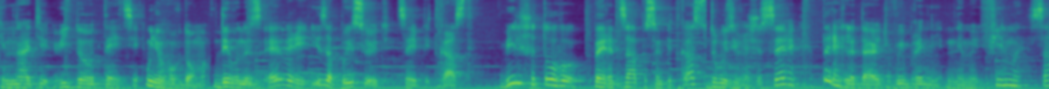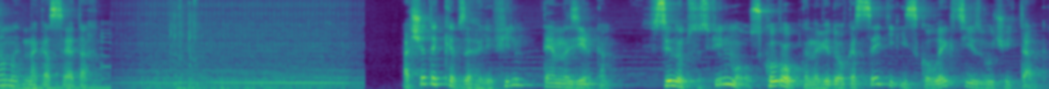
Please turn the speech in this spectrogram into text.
кімнаті відеотеці у нього вдома, де вони з Евері і записують цей підкаст. Більше того, перед записом підкасту друзі-режисери переглядають вибрані ними фільми саме на касетах. А що таке взагалі фільм Темна зірка? Синопсис фільму з коробка на відеокасеті із колекції звучить так.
